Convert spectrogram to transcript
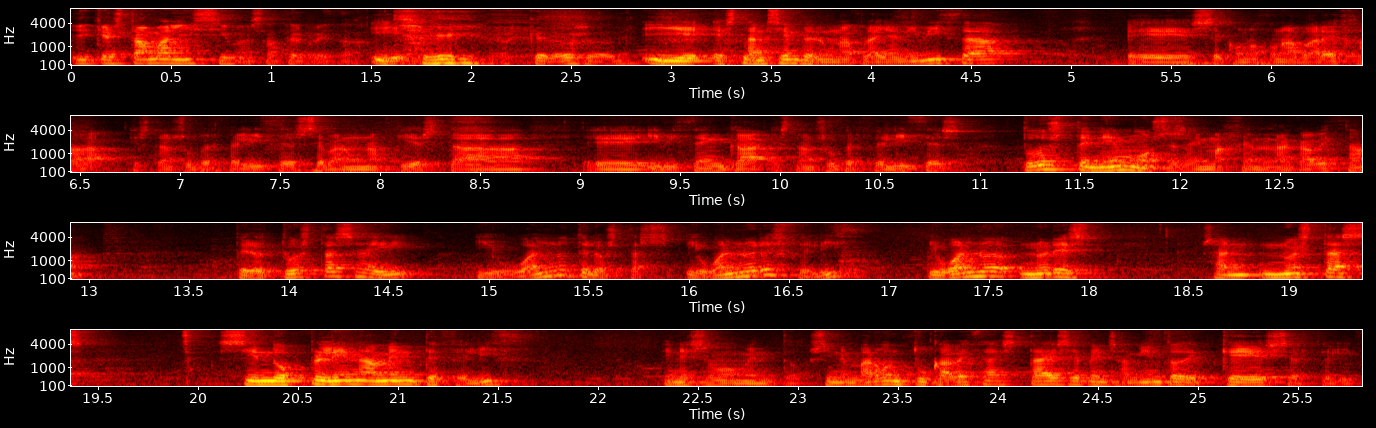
Y que está malísima esa cerveza. y, Sí, asqueroso. ¿eh? y están siempre en una playa en Ibiza, eh, se conoce una pareja, están súper felices, se van a una fiesta eh, ibicenca, están súper felices. Todos tenemos esa imagen en la cabeza, pero tú estás ahí, igual no te lo estás, igual no eres feliz, igual no, no eres, o sea, no estás siendo plenamente feliz en ese momento. Sin embargo, en tu cabeza está ese pensamiento de qué es ser feliz.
